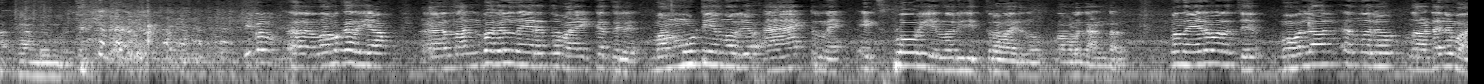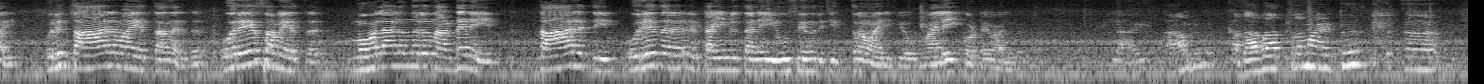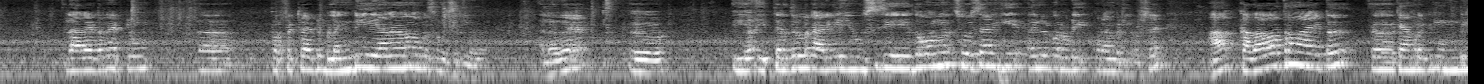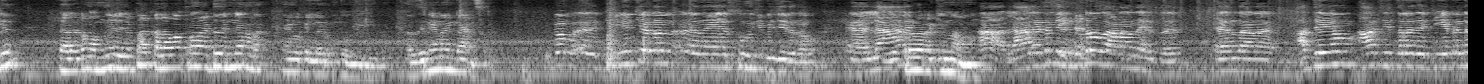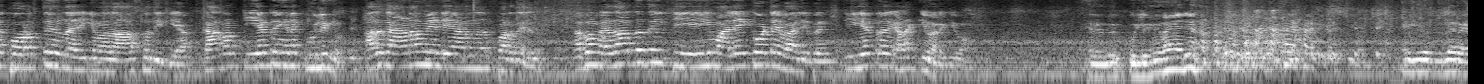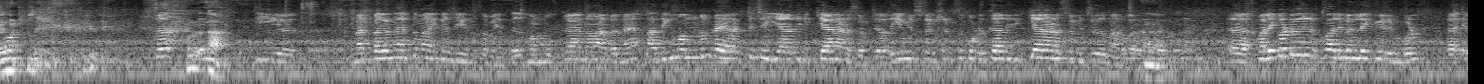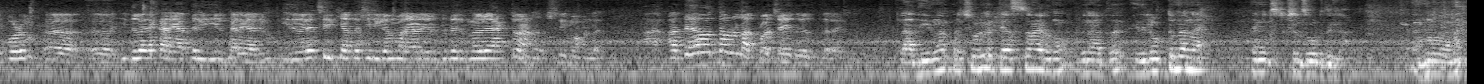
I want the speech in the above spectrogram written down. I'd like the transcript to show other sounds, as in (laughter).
ഇപ്പം നമുക്കറിയാം നൻപകൽ നേരത്തെ മയക്കത്തിൽ മമ്മൂട്ടി എന്നൊരു ആക്ടറിനെ എക്സ്പ്ലോർ ചെയ്യുന്ന ഒരു ചിത്രമായിരുന്നു നമ്മൾ കണ്ടത്. ഇപ്പൊ നേരെ മറിച്ച് മോഹൻലാൽ എന്നൊരു നടനുമായി ഒരു താരമായി എത്താൻ നേരത്ത് ഒരേ സമയത്ത് മോഹൻലാൽ എന്നൊരു നടനെയും താരത്തെയും ഒരേ തര ടൈമിൽ തന്നെ യൂസ് ചെയ്യുന്ന ഒരു ചിത്രമായിരിക്കും മലയിക്കോട്ടെ വാലുകൾ ആ ഒരു കഥാപാത്രമായിട്ട് ലാലേട്ടനെ ഏറ്റവും പെർഫെക്റ്റ് ആയിട്ട് ബ്ലെൻഡ് ചെയ്യാനാണ് നമ്മൾ ശ്രമിച്ചിട്ടുള്ളത്. അല്ലാതെ ഈ ഇത്തരത്തിലുള്ള കാര്യങ്ങൾ യൂസ് ചെയ്തോ എന്ന് ചോദിച്ചാൽ എനിക്ക് അതിനൊരു മറുപടി പറയാൻ പറ്റില്ല. പക്ഷെ ആ കഥാപാത്രമായിട്ട് ക്യാമറയ്ക്ക് മുമ്പിൽ ലാലേട്ടൻ വന്നു കഴിഞ്ഞപ്പോൾ ആ കഥാപാത്രമായിട്ട് തന്നെയാണ് ഞങ്ങൾക്ക് എല്ലാവർക്കും തോന്നിയിരിക്കുന്നത്. അത് തന്നെയാണ് എന്റെ ആൻസർ ഇപ്പം ടിനു ചേട്ടൻ സൂചിപ്പിച്ചിരുന്നു. ഏഹ്, ലാല ആ ലാലേട്ടന്റെ ഇൻട്രോ കാണാൻ നേരത്ത് എന്താണ് അദ്ദേഹം ആ ചിത്രത്തെ തിയേറ്ററിന്റെ പുറത്ത് നിന്നായിരിക്കും അത് ആസ്വദിക്കുക. കാരണം തിയേറ്റർ ഇങ്ങനെ കുലുങ്ങും. അത് കാണാൻ വേണ്ടിയാണെന്ന് പറഞ്ഞിരുന്നു. അപ്പം യഥാർത്ഥത്തിൽ ഈ മലയക്കോട്ടെ വാലിബൻ തിയേറ്റർ ഇളക്കി മറിക്കുമോ? കുലുങ്ങണ കാര്യം? (laughs) എനിക്ക് ഒന്നും അറിയാൻ നൻപകൽ നേരത്ത് മയക്കം ചെയ്യുന്ന സമയത്ത് മമ്മൂക്ക എന്ന നടനെ അധികം ഒന്നും ഡയറക്റ്റ് ചെയ്യാതിരിക്കാനാണ് ശ്രമിച്ചത്. അധികം ഇൻസ്ട്രക്ഷൻസ് കൊടുക്കാതിരിക്കാനാണ് ശ്രമിച്ചത് എന്നാണ് പറയുന്നത്. മലൈക്കോട്ടെ വാലിബനിലേക്ക് വരുമ്പോൾ എപ്പോഴും ഇതുവരെ കരയാത്ത രീതിയിൽ കരയാനും ഇതുവരെ ചിരിക്കാത്ത ചിരികൾ മലയാളികൾക്ക് തരുന്ന ഒരു ആക്ടറാണ് ശ്രീ മോഹൻലാൽ അദ്ദേഹത്തോടുള്ള അപ്രോച്ച് ഇത് തരായിരുന്നു അല്ല അതിൽ നിന്ന് കുറച്ചുകൂടി വ്യത്യാസമായിരുന്നു ഇതിനകത്ത്. ഇതിലൊട്ടും തന്നെ ഞാൻ ഇൻസ്ട്രക്ഷൻസ് കൊടുത്തില്ല. എന്നുള്ളതാണ്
